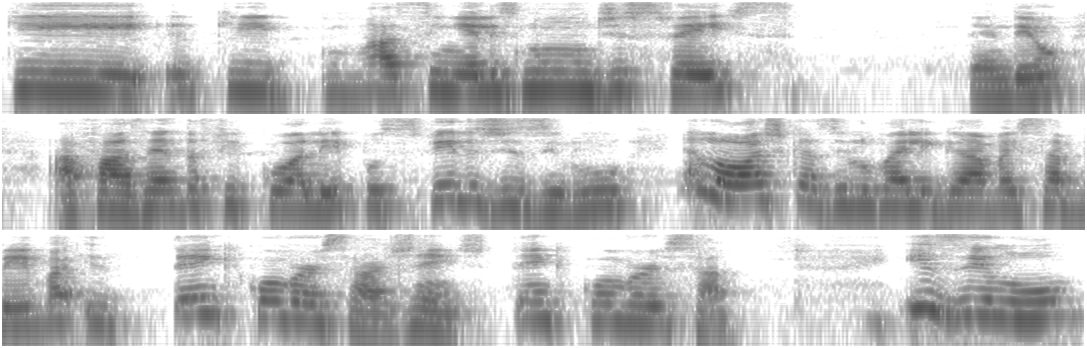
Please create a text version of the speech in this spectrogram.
que, que assim, eles não desfez, entendeu? A fazenda ficou ali pros filhos de Zilu. É lógico que a Zilu vai ligar, vai saber, vai... tem que conversar, gente. Tem que conversar. E Zilu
